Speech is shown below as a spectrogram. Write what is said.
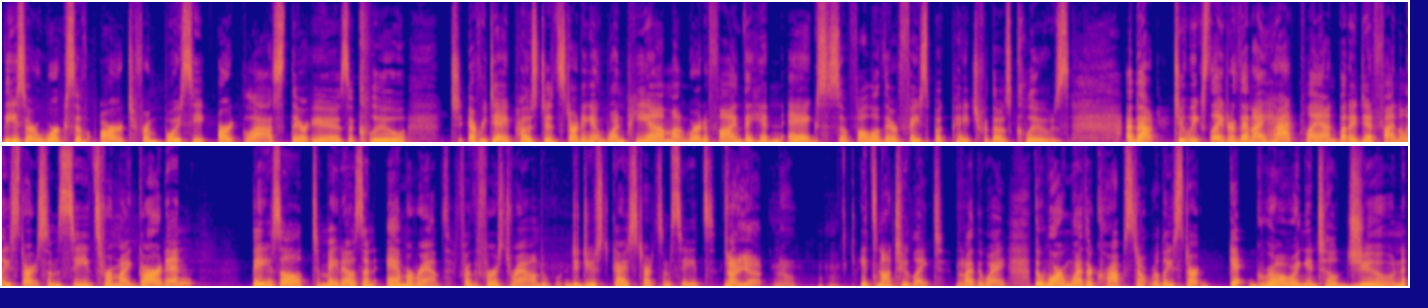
These are works of art from Boise Art Glass. There is a clue every day posted starting at 1 p.m. on where to find the hidden eggs, so follow their Facebook page for those clues. About two weeks later than I had planned, but I did finally start some seeds from my garden basil, tomatoes, and amaranth for the first round. Did you guys start some seeds? Not yet. No. It's not too late, by the way. The warm weather crops don't really start get growing until June,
